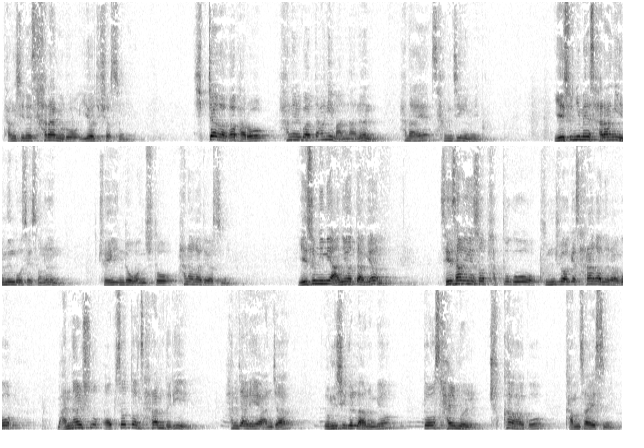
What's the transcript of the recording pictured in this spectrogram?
당신의 사랑으로 이어주셨습니다. 십자가가 바로 하늘과 땅이 만나는 하나의 상징입니다. 예수님의 사랑이 있는 곳에서는 죄인도 원수도 하나가 되었습니다. 예수님이 아니었다면 세상에서 바쁘고 분주하게 살아가느라고 만날 수 없었던 사람들이 한 자리에 앉아 음식을 나누며 또 삶을 축하하고 감사했습니다.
